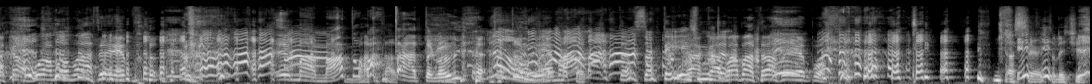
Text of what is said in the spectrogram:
Acabou a mamata aí, pô. é mamata ou Batata. batata? Agora não entendi. Não, é mamata. Só tem gente Vai muito... acabar a batata aí, pô. Tá certo, Letícia.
